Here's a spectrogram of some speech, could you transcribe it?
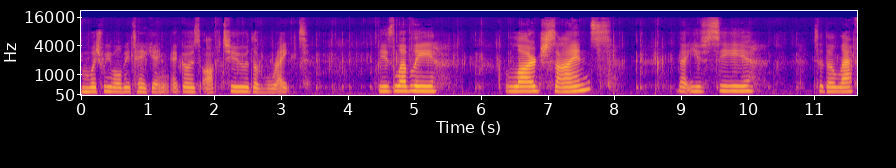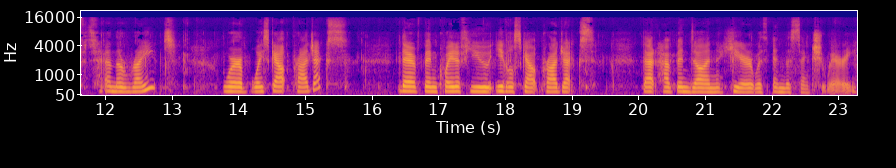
which we will be taking. It goes off to the right. These lovely large signs that you see to the left and the right were Boy Scout projects. There have been quite a few Eagle Scout projects that have been done here within the sanctuary.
